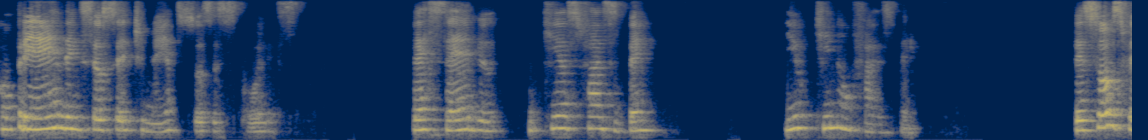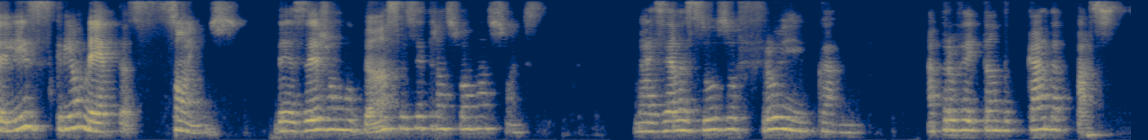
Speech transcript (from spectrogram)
Compreendem seus sentimentos, suas escolhas percebe o que as faz bem e o que não faz bem. Pessoas felizes criam metas, sonhos, desejam mudanças e transformações, mas elas usufruem o caminho, aproveitando cada passo,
